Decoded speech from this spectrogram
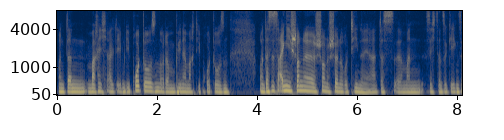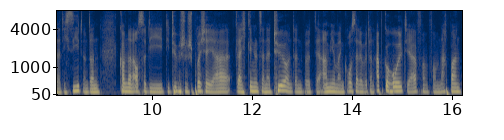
Und dann mache ich halt eben die Brotdosen oder Mubina macht die Brotdosen. Und das ist eigentlich schon eine, schon eine schöne Routine, ja, dass äh, man sich dann so gegenseitig sieht und dann kommen dann auch so die, die typischen Sprüche, ja, gleich klingelt es an der Tür und dann wird der Amir, mein Großer, der wird dann abgeholt, ja, vom, vom Nachbarn.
